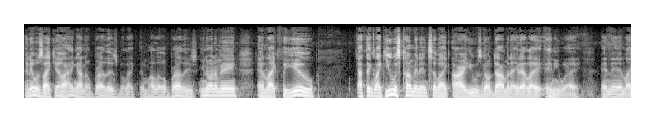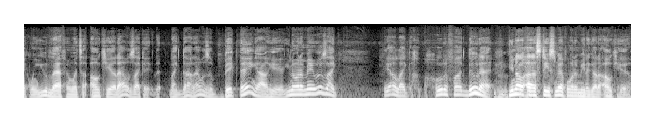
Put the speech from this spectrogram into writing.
And it was like, yo, I ain't got no brothers, but like they're my little brothers. You know what I mean? And like for you, I think like you was coming into like, all right, you was gonna dominate LA anyway. And then like when you left and went to Oak Hill, that was like a like dog, that was a big thing out here. You know what I mean? It was like, yo, like who the fuck do that? You know, uh, Steve Smith wanted me to go to Oak Hill.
